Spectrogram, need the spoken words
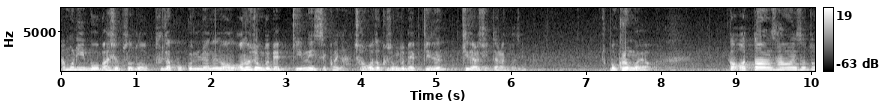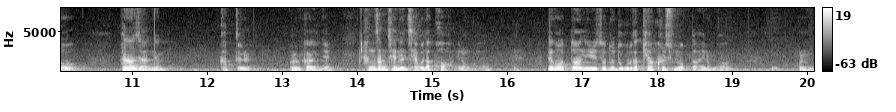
아무리 뭐 맛이 없어도 불닭볶음면은 어- 어느 정도 맵기는 있을 거 아니야. 적어도 그 정도 맵기는 기대할 수 있다라는 거지. 뭐 그런 거예요. 그러니까 어떤 상황에서도 변하지 않는 값들. 그러니까 이제 항상 쟤는 쟤보다 커 이런 거. 내가 어떠한 일이 있어도 누구보다 키가 클 수는 없다 이런 거. 그럼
